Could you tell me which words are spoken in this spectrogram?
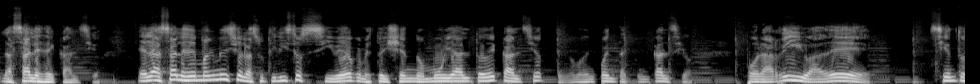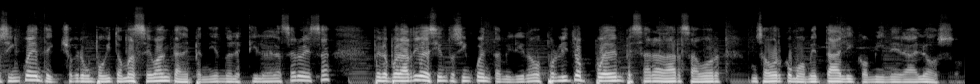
las sales de calcio. En las sales de magnesio las utilizo si veo que me estoy yendo muy alto de calcio. Tengamos en cuenta que un calcio por arriba de 150, y yo creo un poquito más se banca dependiendo del estilo de la cerveza, pero por arriba de 150 miligramos por litro puede empezar a dar sabor, un sabor como metálico, mineraloso.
